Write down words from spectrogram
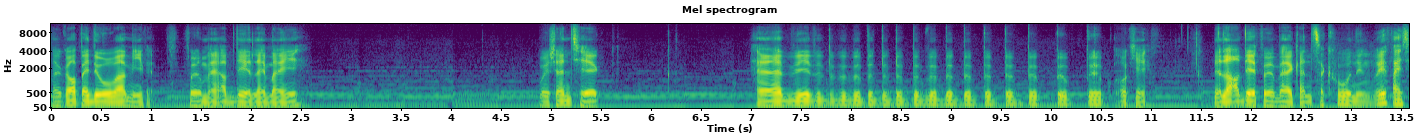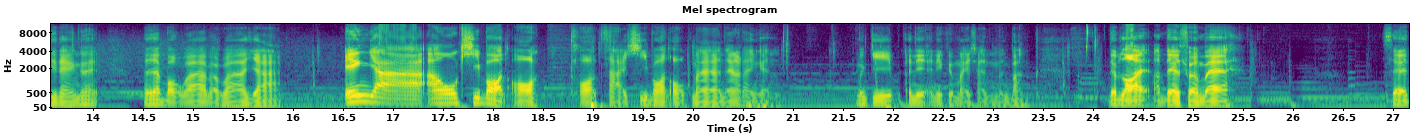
แล้วก็ไปดูว่ามีเฟิร์มแวร์อัปเดตอะไรไหมเวอร์ชันเช็ค Have โอเค เดี๋ยวเราอัปเดตเฟิร์มแวร์กันสักครู่หนึ่งเฮ้ย ไฟสีแดงด้วย น่าจะบอกว่าแบบว่าอย่า เอ็งอย่าเอาคีย์บอร์ดออก ถอดสายคีย์บอร์ดออกมานะอะไรงั้น เมื่อกี้ อันนี้อันนี้คือไมค์ฉันมันบัง เรียบร้อย อัปเดตเฟิร์มแวร์ เสร็จ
